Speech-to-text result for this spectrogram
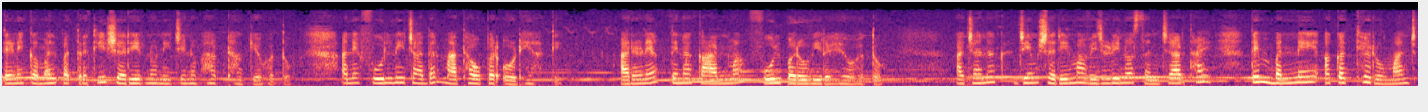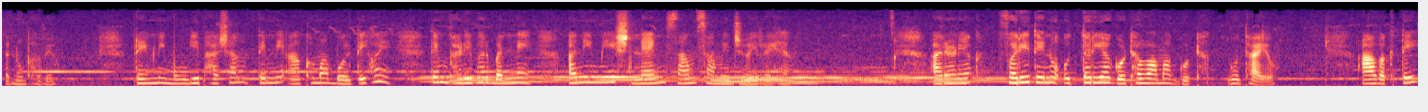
તેણે કમલપત્રથી શરીરનો નીચેનો ભાગ ઢાંક્યો હતો અને ફૂલની ચાદર માથા ઉપર ઓઢી હતી. અરણ્યક તેના કાનમાં ફૂલ પરોવી રહ્યો હતો. અચાનક જેમ શરીરમાં વીજળીનો સંચાર થાય, તેમ બંને અકથ્ય રોમાંચ અનુભવ્યો. પ્રેમની મૂંગી ભાષા તેમની આંખોમાં બોલતી હોય, તેમ ઘડીભર બંને અનિમેષ સામ સામે જોઈ રહ્યા. આરણ્યક ફરી તેનો ઉત્તરીય ગોઠવવામાં ગૂંથાયો. આ વખતે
